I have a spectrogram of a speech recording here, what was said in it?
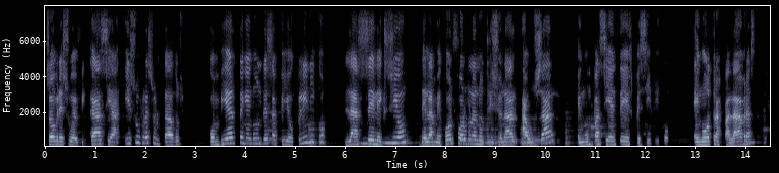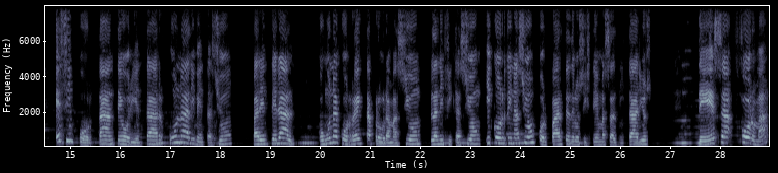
sobre su eficacia y sus resultados convierten en un desafío clínico la selección de la mejor fórmula nutricional a usar en un paciente específico. En otras palabras, es importante orientar una alimentación parenteral con una correcta programación, planificación y coordinación por parte de los sistemas sanitarios. De esa forma,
